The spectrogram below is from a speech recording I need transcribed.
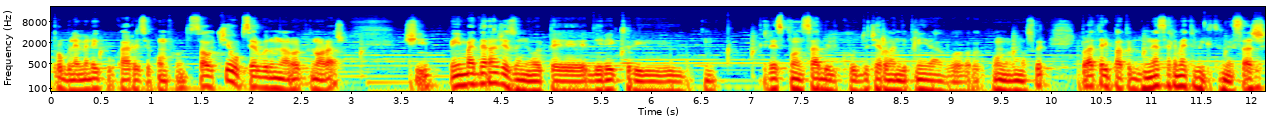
problemele cu care se confruntă sau ce observă dumnealor prin oraș și îi mai deranjez uneori pe directorii responsabili cu ducerea la îndeplinirea unor măsuri și pe la 3 4 dimineața le mai trimit un mesaj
